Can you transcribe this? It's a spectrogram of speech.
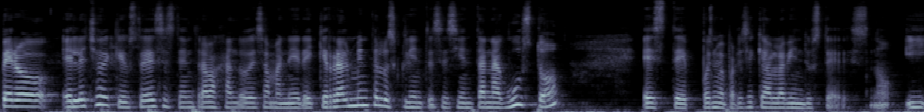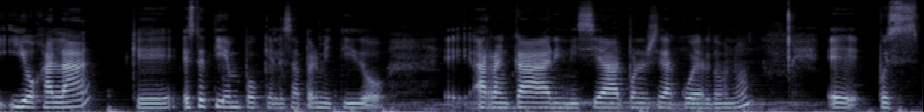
pero el hecho de que ustedes estén trabajando de esa manera y que realmente los clientes se sientan a gusto, este, pues me parece que habla bien de ustedes, ¿no? Y, ojalá que este tiempo que les ha permitido eh, arrancar, iniciar, ponerse de acuerdo, ¿no? Eh, pues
